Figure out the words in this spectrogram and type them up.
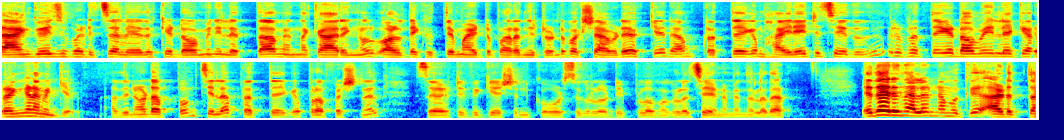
ലാംഗ്വേജ് പഠിച്ചാൽ ഏതൊക്കെ ഡൊമിനിൽ എത്താം എന്ന കാര്യങ്ങൾ വളരെ കൃത്യമായിട്ട് പറഞ്ഞിട്ടുണ്ട്. പക്ഷെ അവിടെയൊക്കെ ഞാൻ പ്രത്യേകം ഹൈലൈറ്റ് ചെയ്തത് ഒരു പ്രത്യേക ഡൊമൈനിലേക്ക് ഇറങ്ങണമെങ്കിൽ അതിനോടൊപ്പം ചില പ്രത്യേക പ്രൊഫഷണൽ സർട്ടിഫിക്കേഷൻ കോഴ്സുകളോ ഡിപ്ലോമകളോ ചെയ്യണമെന്നുള്ളതാണ്. ഏതായിരുന്നാലും നമുക്ക് അടുത്ത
